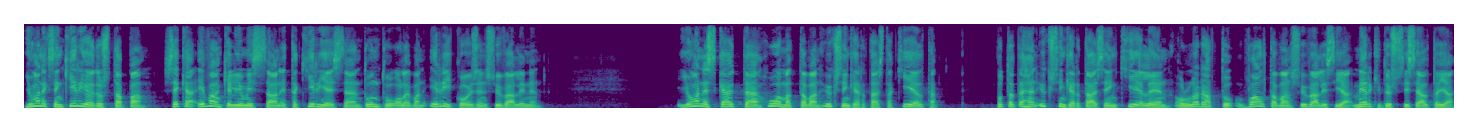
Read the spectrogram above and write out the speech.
Johanneksen kirjoitustapa sekä evankeliumissaan että kirjeissään tuntuu olevan erikoisen syvällinen. Johannes käyttää huomattavan yksinkertaista kieltä, mutta tähän yksinkertaiseen kieleen on ladattu valtavan syvällisiä merkityssisältöjä,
